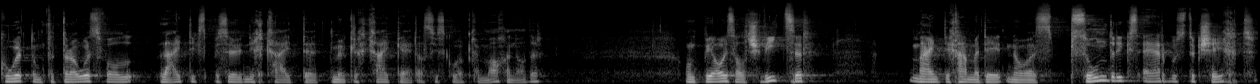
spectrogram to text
gut und vertrauensvoll Leitungspersönlichkeiten die Möglichkeit geben, dass sie es gut machen können. Oder? Und bei uns als Schweizer, meinte ich, haben wir dort noch ein besonderes Erbe aus der Geschichte.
